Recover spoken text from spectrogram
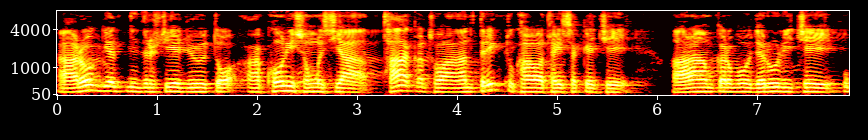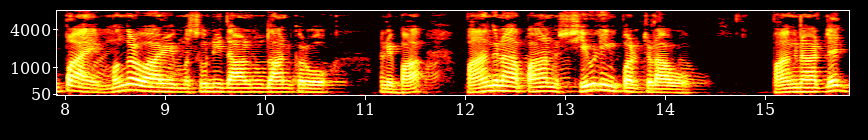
આરોગ્યની દ્રષ્ટિએ જોઈએ તો આંખોની સમસ્યા, થાક અથવા આંતરિક દુખાવા થઈ શકે છે. આરામ કરવો જરૂરી છે. ઉપાય, મંગળવારે મસૂરની દાળનું દાન કરો અને ભા, ભાંગના પાન શિવલિંગ પર ચડાવો ભાંગના એટલે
